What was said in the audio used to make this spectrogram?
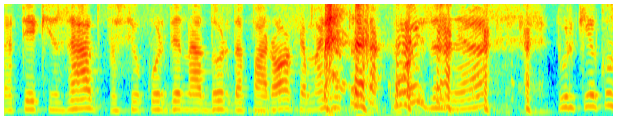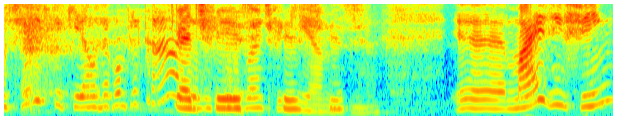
catequizado para ser o coordenador da paróquia, mas é tanta coisa, né? Porque com os filhos pequenos é complicado. É difícil, difícil, pequenos, difícil. Né? É, mas, enfim,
